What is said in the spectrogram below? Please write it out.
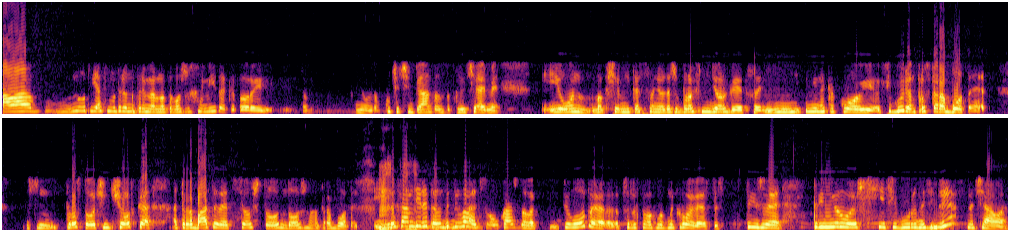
А, ну, вот я смотрю, например, на того же Хамита, который, там, у него там куча чемпионатов за ключами, и он вообще, мне кажется, у него даже бровь не дергается ни, ни на какой фигуре, он просто работает. То есть он просто очень четко отрабатывает все, что он должен отработать. И на самом деле этого добиваются у каждого пилота абсолютного хладнокровия. То есть ты же тренируешь все фигуры на земле сначала,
